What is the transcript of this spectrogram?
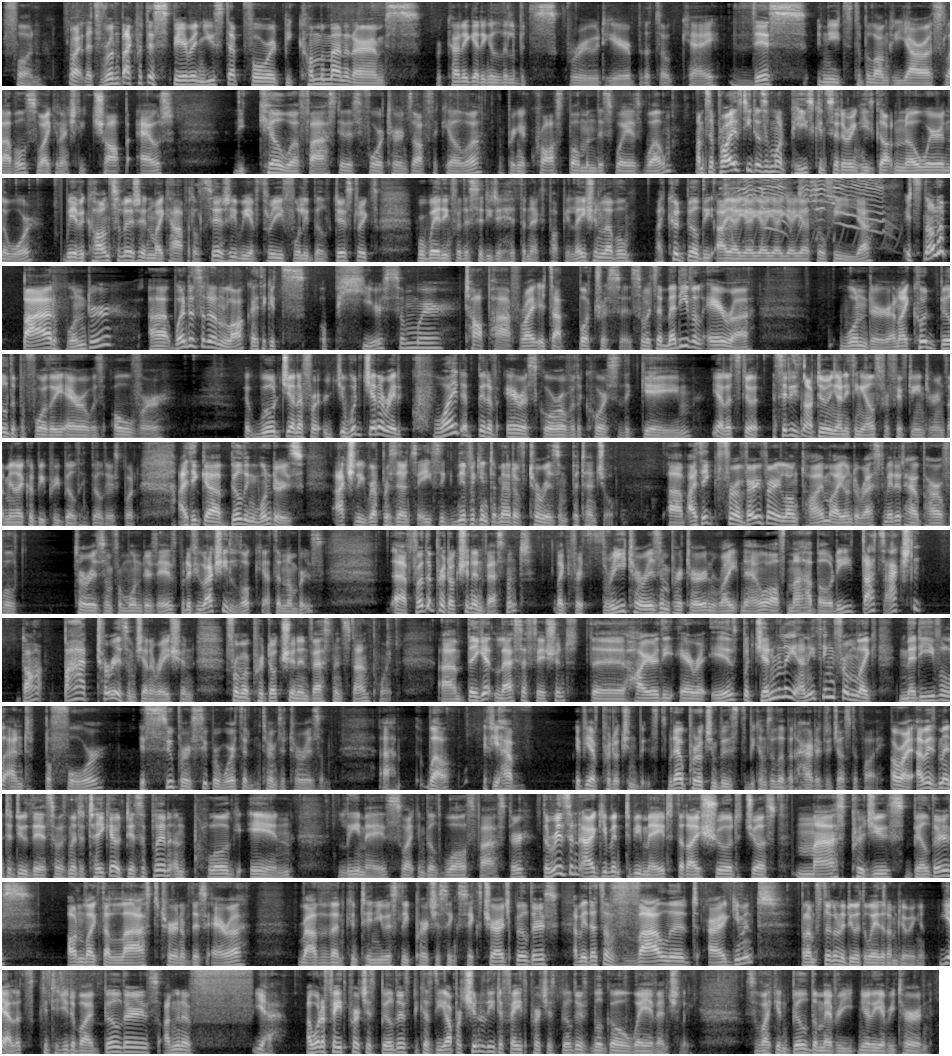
fun. All right, let's run back with this spearman. You step forward, become a man at arms. We're kind of getting a little bit screwed here, but that's okay. This needs to belong to Yaroslavl, so I can actually chop out the Kilwa faster. There's four turns off the Kilwa. I'll bring a crossbowman this way as well. I'm surprised he doesn't want peace considering he's gotten nowhere in the war. We have a consulate in my capital city. We have three fully built districts. We're waiting for the city to hit the next population level. I could build the Ayayayayaya Sofia. It's not a bad wonder. Uh, when does it unlock? I think it's up here somewhere. Top half, right? It's at buttresses. So it's a medieval era wonder, and I could build it before the era was over. It would, generate, it would generate quite a bit of era score over the course of the game. Yeah, let's do it. The city's not doing anything else for 15 turns. I mean, I could be pre-building builders, but I think uh, building wonders actually represents a significant amount of tourism potential. Um, I think for a very, very long time, I underestimated how powerful tourism from Wonders is, but if you actually look at the numbers, uh, for the production investment, like for three tourism per turn right now off Mahabodhi, that's actually not bad tourism generation from a production investment standpoint. Um, they get less efficient the higher the era is, but generally anything from like medieval and before is super, super worth it in terms of tourism. Um, well, if you have if you have production boosts. Without production boosts, it becomes a little bit harder to justify. All right, I was meant to do this. I was meant to take out discipline and plug in limes so I can build walls faster. There is an argument to be made that I should just mass produce builders, unlike the last turn of this era, rather than continuously purchasing six charge builders. I mean, that's a valid argument, but I'm still going to do it the way that I'm doing it. Yeah, let's continue to buy builders. I'm going to, yeah, I want to faith purchase builders because the opportunity to faith purchase builders will go away eventually. So if I can build them every nearly every turn,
